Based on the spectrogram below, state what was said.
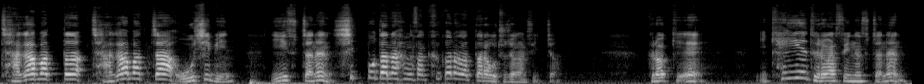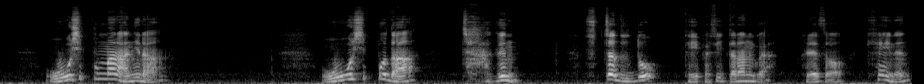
작아봤다 작아봤자 50인 이 숫자는 10보다는 항상 크거나 같다라고 주장할 수 있죠. 그렇기에 이 k에 들어갈 수 있는 숫자는 50뿐만 아니라 50보다 작은 숫자들도 대입할 수 있다는 거야. 그래서 k는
